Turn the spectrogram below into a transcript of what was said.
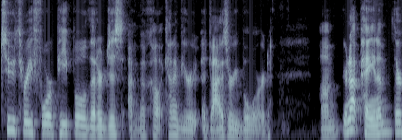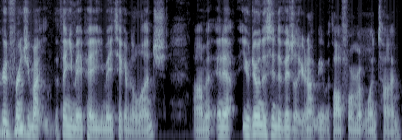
two, three, four people that are just I'm going to call it kind of your advisory board. Um, you're not paying them; they're good Mhm. friends. You might the thing you may pay, you may take them to lunch, um, and uh, you're doing this individually. You're not meeting with all four of them at one time,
